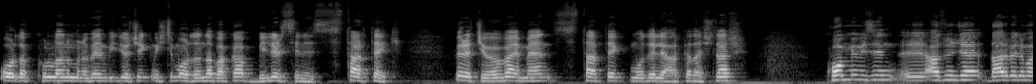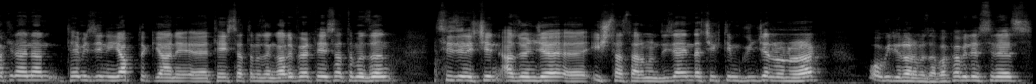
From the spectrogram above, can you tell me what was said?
Orada kullanımını ben video çekmiştim. Oradan da bakabilirsiniz. StarTech. Böretçe ve Bayman StarTech modeli arkadaşlar. Kombimizin e, az önce darbeli makineyle temizliğini yaptık. Yani e, tesisatımızın, kalifer tesisatımızın sizin için az önce e, iç tasarımının dizaynını da çektiğim güncel olarak o videolarımıza bakabilirsiniz.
